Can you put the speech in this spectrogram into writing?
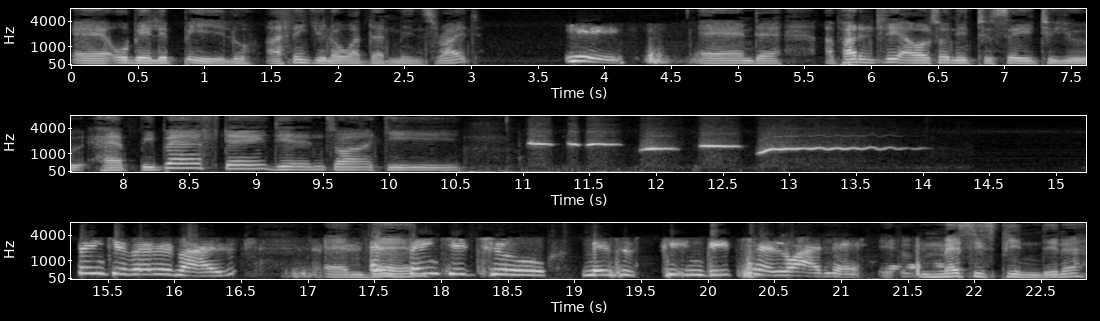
eh o be le pelo. I think you know what that means, right? Yes. And uh, apparently I also need to say to you happy birthday dear Ntswaki. Thank you very much. And then And thank you to Mrs. Pindi Telwane. Mrs. Pindine.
